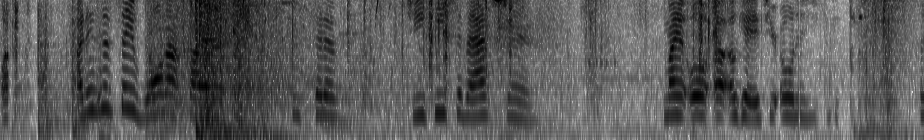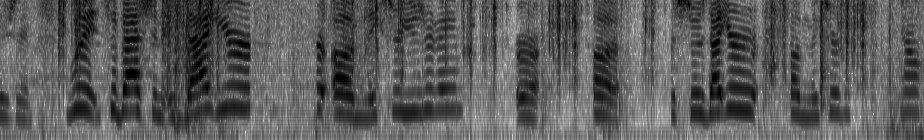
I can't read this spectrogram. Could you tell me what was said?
Why, does it say Walnut Fire instead of GT Sebastian? My, oh, uh, okay, it's your old. What's your name? Wait, Sebastian, is that your uh, Mixer username? Or, uh, so is that your uh, Mixer account?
